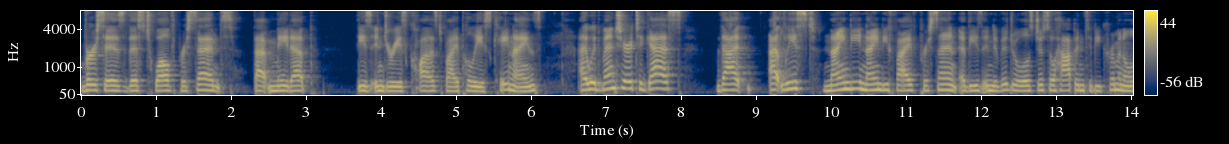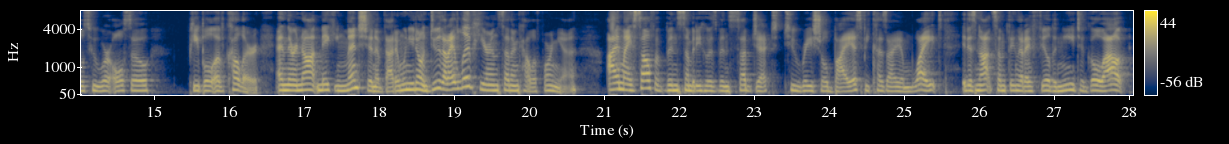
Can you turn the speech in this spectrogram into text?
versus this 12% that made up these injuries caused by police canines, I would venture to guess that at least 90, 95% of these individuals just so happen to be criminals who were also people of color. And they're not making mention of that. And when you don't do that, I live here in Southern California. I myself have been somebody who has been subject to racial bias because I am white. It is not something that I feel the need to go out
